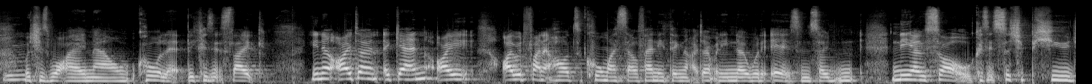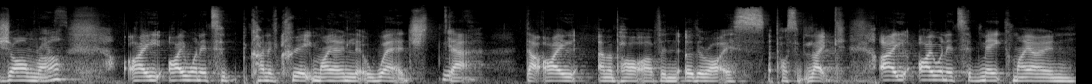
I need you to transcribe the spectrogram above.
mm. which is what I now call it because it's like, you know, I don't. Again, I I would find it hard to call myself anything that I don't really know what it is. And so neo soul because it's such a huge genre. I I wanted to kind of create my own little wedge that that I am a part of and other artists are possibly like I I wanted to make my own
